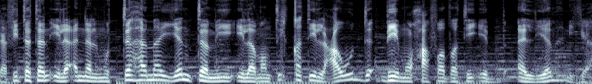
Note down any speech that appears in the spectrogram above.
لافتة إلى أن المتهم ينتمي إلى منطقة العود بمحافظة إب اليمنية.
